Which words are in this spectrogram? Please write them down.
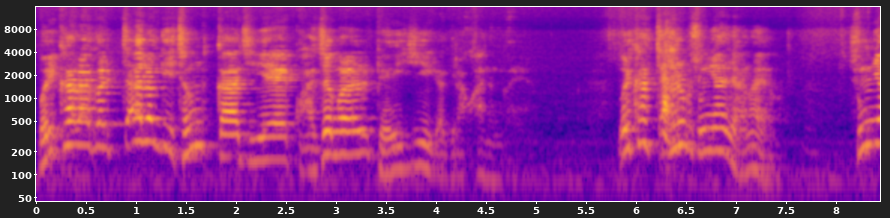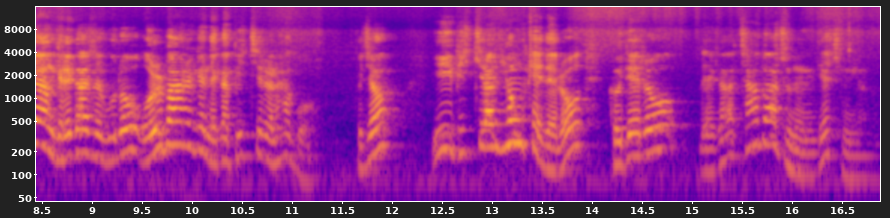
머리카락을 자르기 전까지의 과정을 베이직이라고 하는 거예요. 머리카락 자르는 거 중요하지 않아요. 중요한 결과적으로 올바르게 내가 빗질을 하고, 그죠? 이 빗질한 형태대로 그대로 내가 잡아주는 게 중요한 거예요.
